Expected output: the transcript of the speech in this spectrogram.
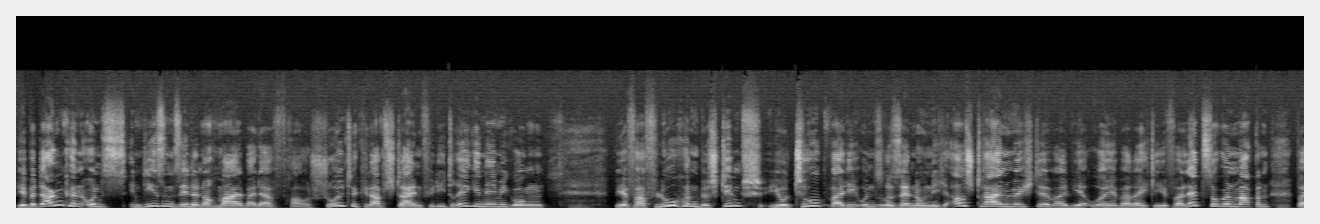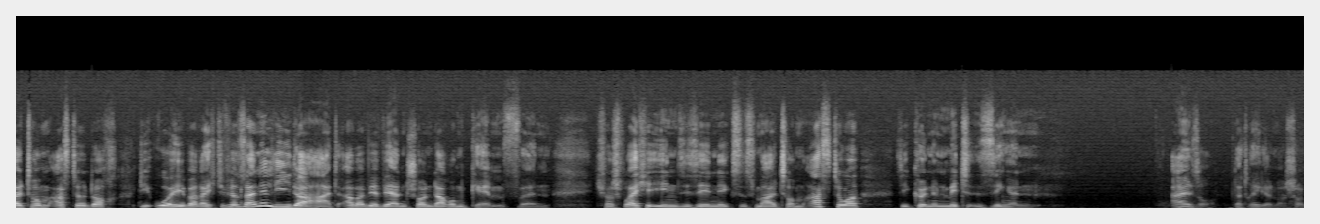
Wir bedanken uns in diesem Sinne nochmal bei der Frau Schulte-Knappstein für die Drehgenehmigung. Wir verfluchen bestimmt YouTube, weil die unsere Sendung nicht ausstrahlen möchte, weil wir urheberrechtliche Verletzungen machen, weil Tom Astor doch die Urheberrechte für seine Lieder hat. Aber wir werden schon darum kämpfen. Ich verspreche Ihnen, Sie sehen nächstes Mal Tom Astor. Sie können mitsingen. Also, das regeln wir schon.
